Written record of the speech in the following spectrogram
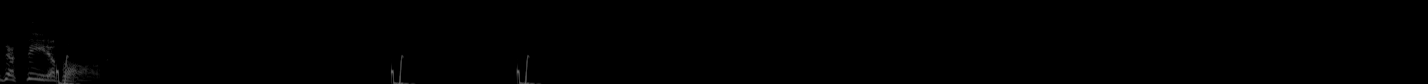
undefeatable!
